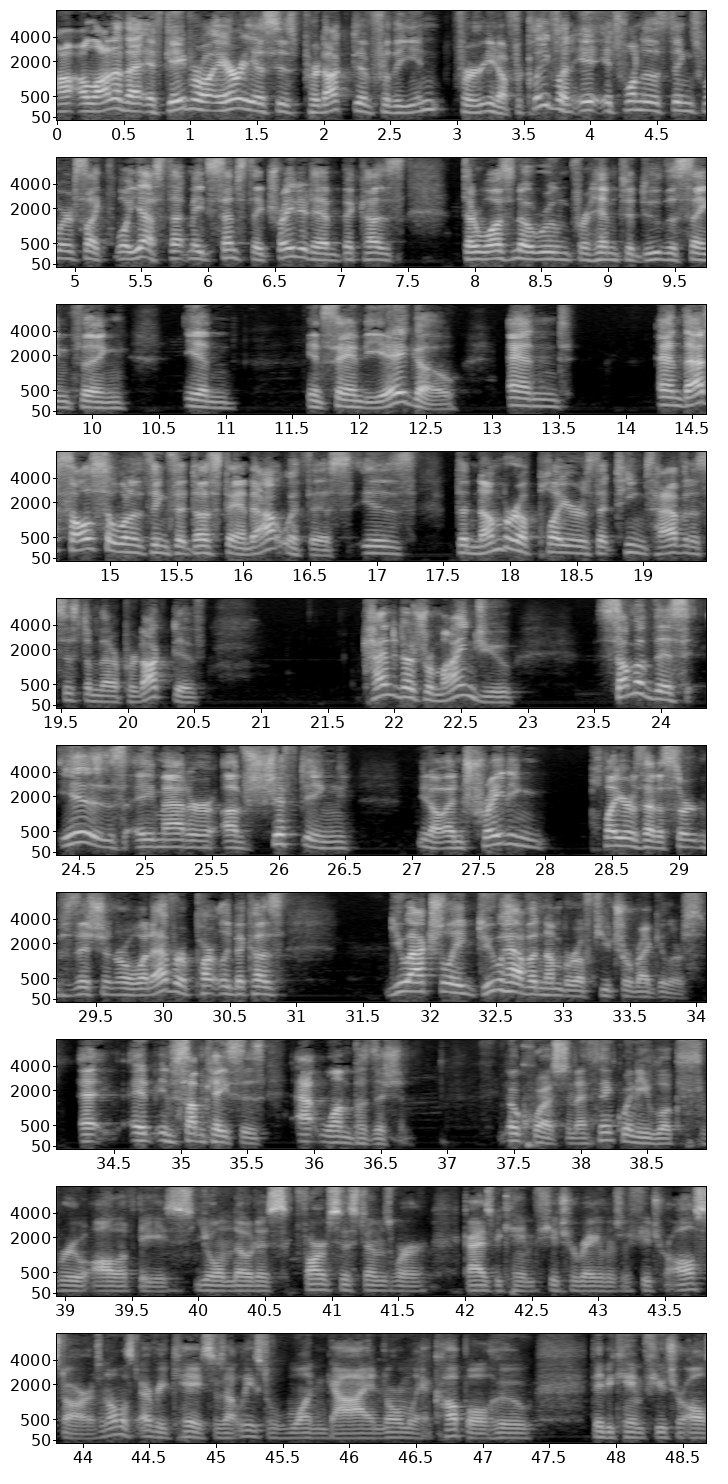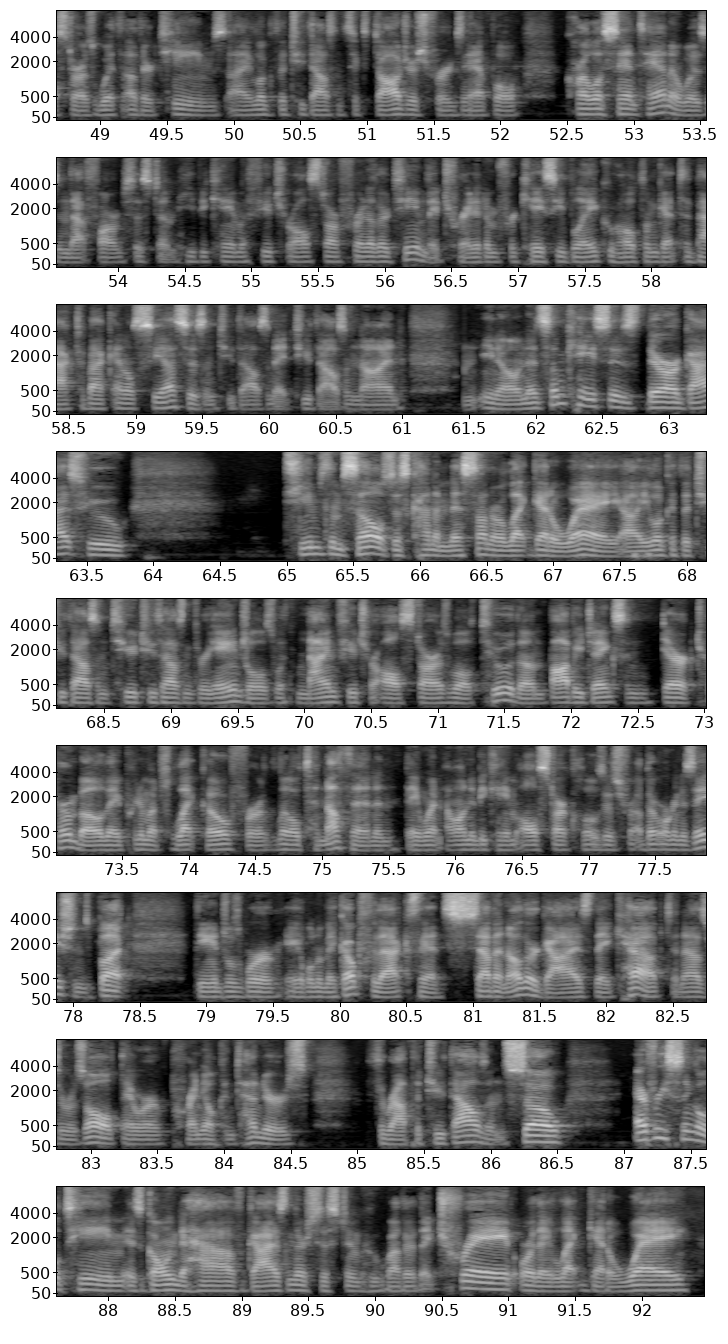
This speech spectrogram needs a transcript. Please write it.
a lot of that if gabriel arias is productive for the in, for you know for cleveland it, it's one of the things where it's like well yes that made sense. They traded him because there was no room for him to do the same thing in in san diego. And and that's also one of the things that does stand out with this is the number of players that teams have in a system that are productive kind of does remind you some of this is a matter of shifting you know and trading players at a certain position or whatever, partly because you actually do have a number of future regulars eh, at, in some cases at one position. No question. I think when you look through all of these, you'll notice farm systems where guys became future regulars or future all stars. In almost every case, there's at least one guy, and normally a couple, who they became future All Stars with other teams. I look at the 2006 Dodgers, for example. Carlos Santana was in that farm system. He became a future All Star for another team. They traded him for Casey Blake, who helped them get to back to back NLCSs in 2008, 2009. You know, and in some cases, there are guys who teams themselves just kind of miss on or let get away. Uh, you look at the 2002 2003 Angels with nine future All Stars. Well, two of them, Bobby Jenks and Derek Turnbow, they pretty much let go for little to nothing, and they went on and became All Star closers for other organizations. But the Angels were able to make up for that because they had seven other guys they kept, and as a result, they were perennial contenders throughout the 2000s. So every single team is going to have guys in their system who, whether they trade or they let get away,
